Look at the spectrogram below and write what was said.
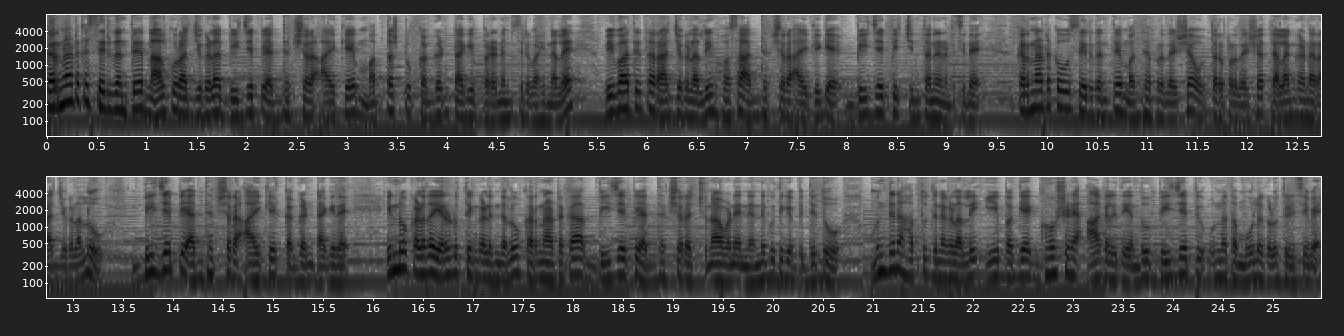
ಕರ್ನಾಟಕ ಸೇರಿದಂತೆ ನಾಲ್ಕು ರಾಜ್ಯಗಳ ಬಿಜೆಪಿ ಅಧ್ಯಕ್ಷರ ಆಯ್ಕೆ ಮತ್ತಷ್ಟು ಕಗ್ಗಂಟಾಗಿ ಪರಿಣಮಿಸಿರುವ ಹಿನ್ನೆಲೆ ವಿವಾದಿತ ರಾಜ್ಯಗಳಲ್ಲಿ ಹೊಸ ಅಧ್ಯಕ್ಷರ ಆಯ್ಕೆಗೆ ಬಿಜೆಪಿ ಚಿಂತನೆ ನಡೆಸಿದೆ. ಕರ್ನಾಟಕವೂ ಸೇರಿದಂತೆ ಮಧ್ಯಪ್ರದೇಶ ಉತ್ತರ ಪ್ರದೇಶ ತೆಲಂಗಾಣ ರಾಜ್ಯಗಳಲ್ಲೂ ಬಿಜೆಪಿ ಅಧ್ಯಕ್ಷರ ಆಯ್ಕೆ ಕಗ್ಗಂಟಾಗಿದೆ. ಇನ್ನು ಕಳೆದ ಎರಡು ತಿಂಗಳಿಂದಲೂ ಕರ್ನಾಟಕ ಬಿಜೆಪಿ ಅಧ್ಯಕ್ಷರ ಚುನಾವಣೆ ನೆನೆಗುದಿಗೆ ಬಿದ್ದಿದ್ದು, ಮುಂದಿನ ಹತ್ತು ದಿನಗಳಲ್ಲಿ ಈ ಬಗ್ಗೆ ಘೋಷಣೆ ಆಗಲಿದೆ ಎಂದು ಬಿಜೆಪಿ ಉನ್ನತ ಮೂಲಗಳು ತಿಳಿಸಿವೆ.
